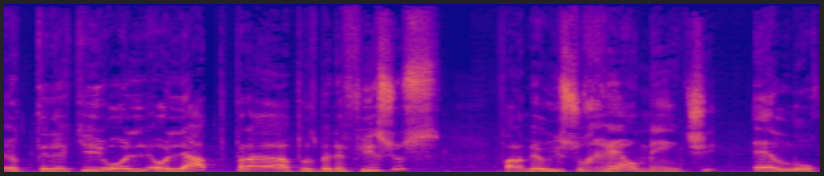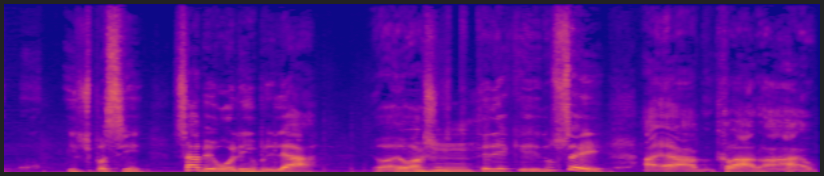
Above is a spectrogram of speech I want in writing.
Eu teria que ol olhar para os benefícios, falar, meu, isso realmente é louco. E tipo assim, sabe o olhinho brilhar? Eu, eu uhum. acho que uhum. teria que. Não sei. A, a, claro,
